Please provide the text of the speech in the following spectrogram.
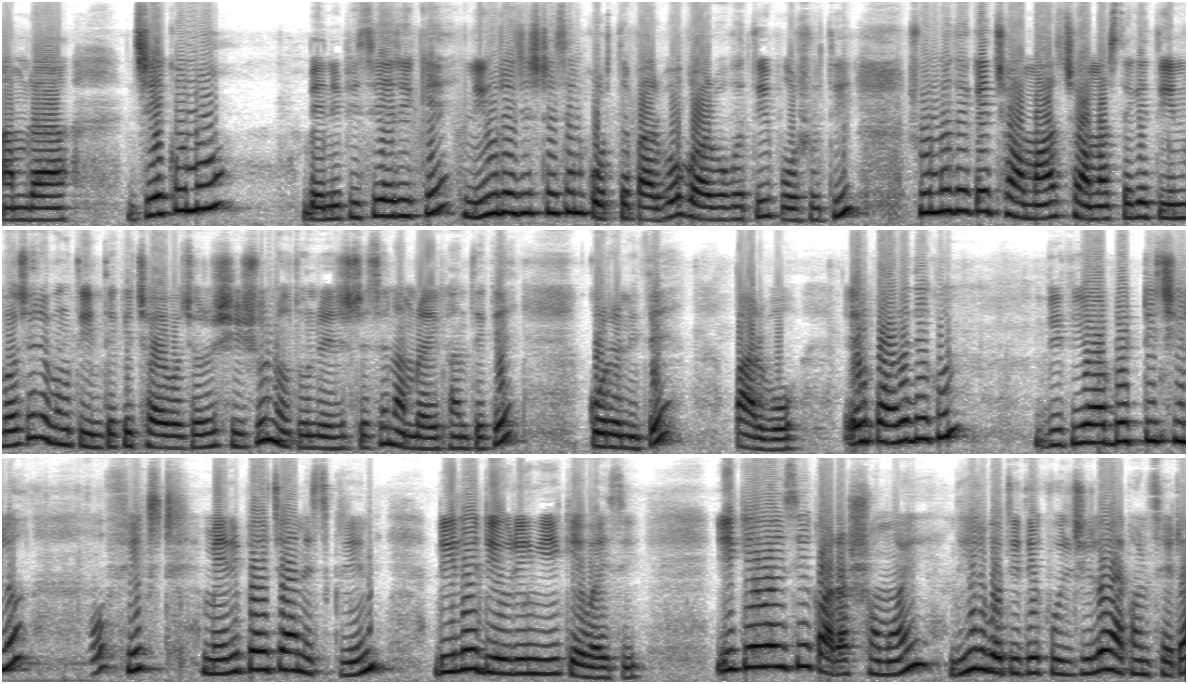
আমরা যে কোনো বেনিফিশিয়ারিকে নিউ রেজিস্ট্রেশন করতে পারব, গর্ভবতী, প্রসূতি, শূন্য থেকে ছ মাস ছ মাস থেকে তিন বছর এবং তিন থেকে ছয় বছরের শিশু নতুন রেজিস্ট্রেশন আমরা এখান থেকে করে নিতে পারব। এরপরে দেখুন, দ্বিতীয় আপডেটটি ছিল ও fixed Meri Pehchaan screen delay during e KYC e KYC করার সময় ধীর গতিতে খুলছিল, এখন সেটা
